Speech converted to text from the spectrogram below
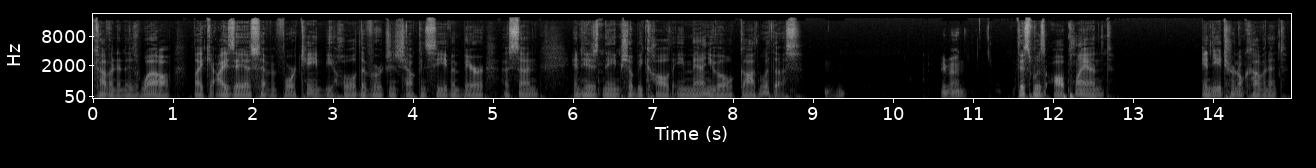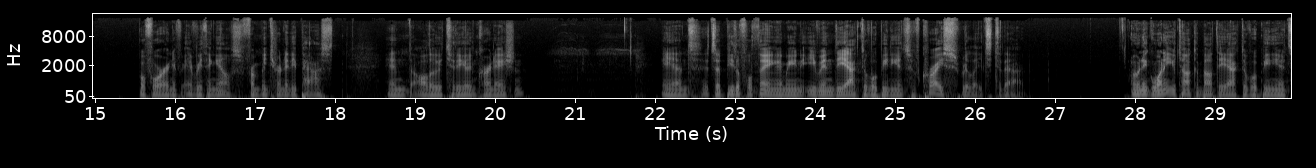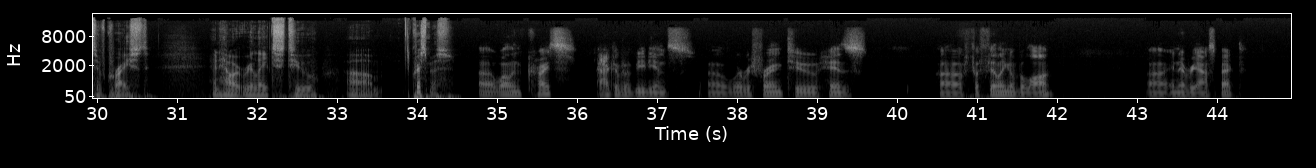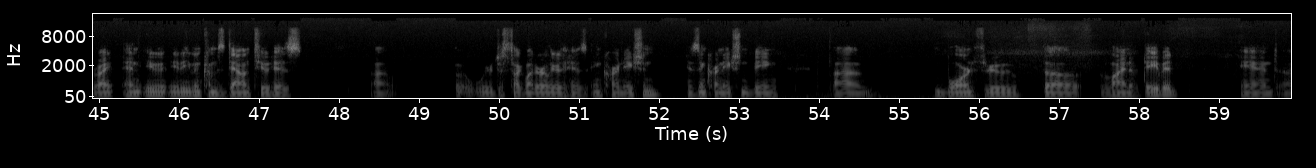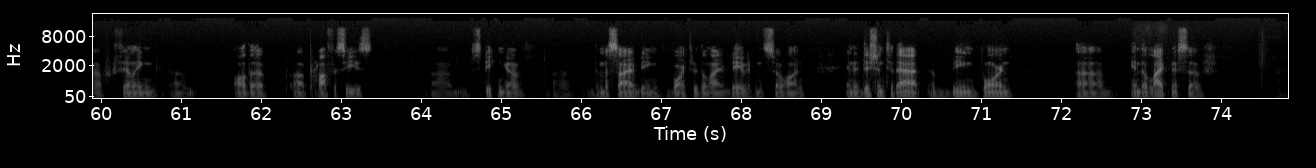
Covenant as well, like Isaiah seven fourteen. Behold, the virgin shall conceive and bear a son, and his name shall be called Emmanuel, God with us. Mhm. Amen. This was all planned in the eternal covenant before any, everything else, from eternity past and all the way to the incarnation. And it's a beautiful thing. I mean, even the act of obedience of Christ relates to that. Onnig, why don't you talk about the act of obedience of Christ and how it relates to um, Christmas? Uh, well, in Christ's act of obedience, uh, we're referring to his uh, fulfilling of the law. uh, in every aspect, right? And it, even comes down to his. Uh, we were just talking about earlier his incarnation, his incarnation being um, born through the line of David and uh, fulfilling um, all the uh, prophecies, um, speaking of uh, the Messiah being born through the line of David and so on. In addition to that, uh, being born um, in the likeness of,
